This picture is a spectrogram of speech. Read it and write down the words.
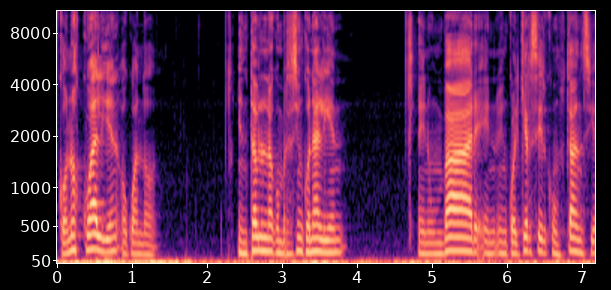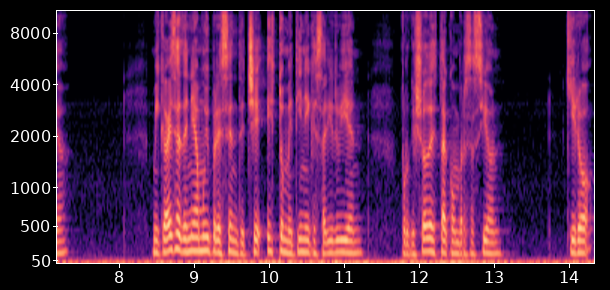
conozco a alguien o cuando entablo una conversación con alguien, en un bar, en, en cualquier circunstancia, mi cabeza tenía muy presente, che, esto me tiene que salir bien, porque yo de esta conversación quiero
